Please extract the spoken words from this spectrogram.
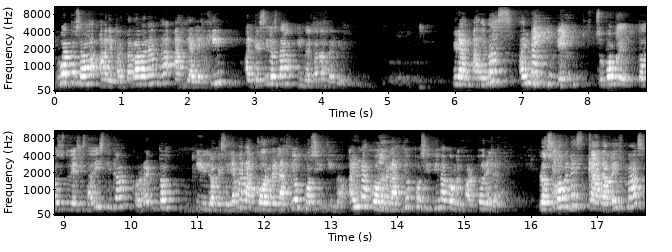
¿cuánto se va a decantar la balanza hacia elegir al que sí lo está intentando hacer bien? Mirad, además, hay una... Eh, supongo que todos estudiáis estadística, ¿correcto? y lo que se llama la correlación positiva. Hay una correlación positiva con el factor edad. Los jóvenes cada vez más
